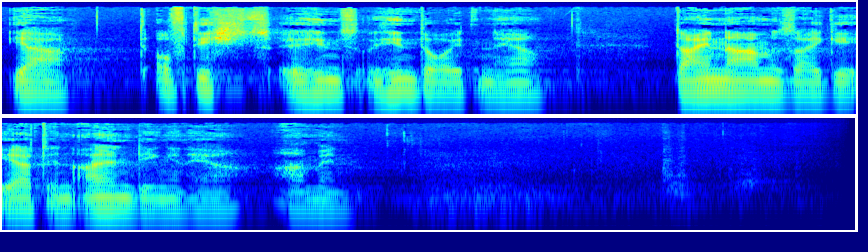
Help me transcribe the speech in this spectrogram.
ja, auf dich hindeuten, Herr. Dein Name sei geehrt in allen Dingen, Herr. Amen.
